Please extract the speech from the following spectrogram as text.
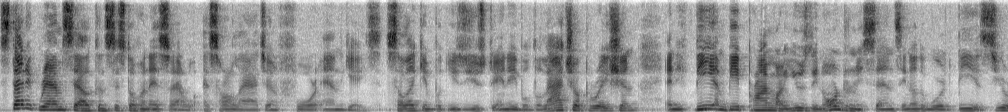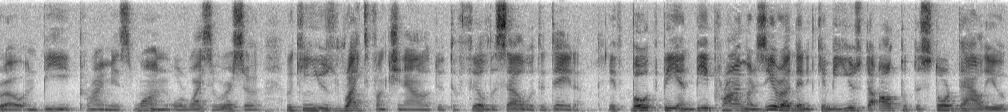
Static RAM cell consists of an SR, SR latch and four AND gates. Select input is used to enable the latch operation, and if B and B prime are used in ordinary sense, in other words, B is 0 and B prime is 1, or vice versa, we can use write functionality to fill the cell with the data. If both B and B prime are 0, then it can be used to output the stored value,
